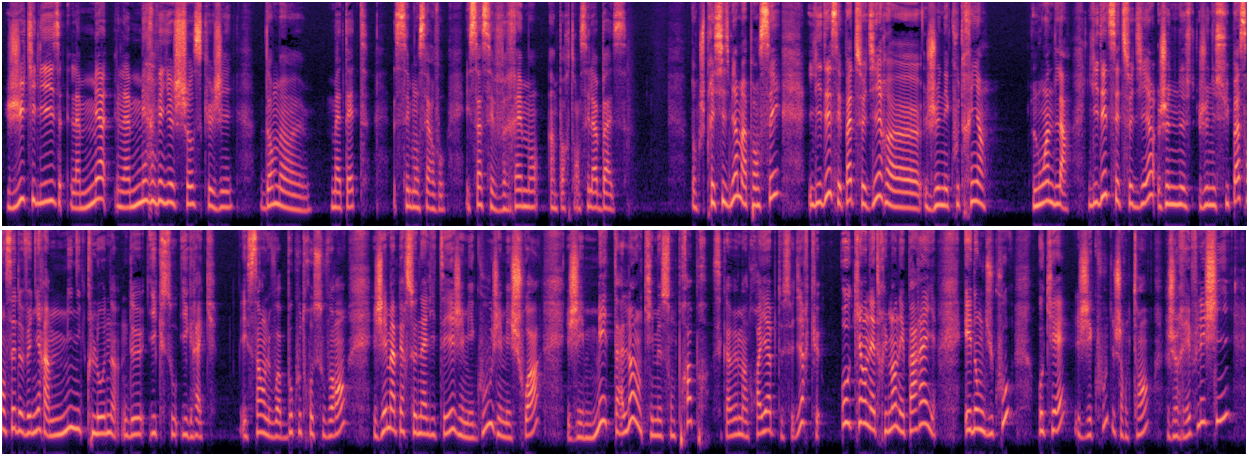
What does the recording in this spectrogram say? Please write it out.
J'utilise la, merveilleuse chose que j'ai dans ma, ma tête, c'est mon cerveau. Et ça, c'est vraiment important, c'est la base. Donc je précise bien ma pensée. L'idée, c'est pas de se dire euh, je n'écoute rien. Loin de là. L'idée, c'est de se dire je ne, suis pas censé devenir un mini clone de X ou Y. Et ça, on le voit beaucoup trop souvent. J'ai ma personnalité, j'ai mes goûts, j'ai mes choix, j'ai mes talents qui me sont propres. C'est quand même incroyable de se dire que aucun être humain n'est pareil. Et donc du coup, ok, j'écoute, j'entends, je réfléchis,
